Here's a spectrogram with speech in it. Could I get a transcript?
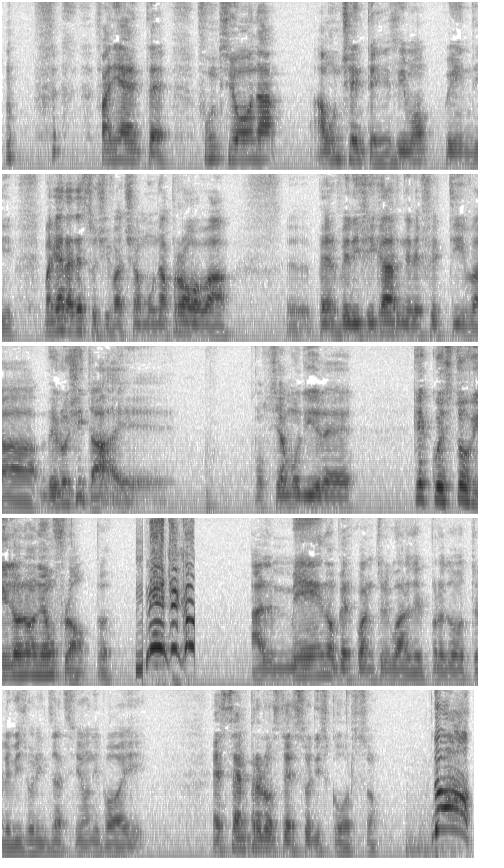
Fa niente. Funziona a un centesimo quindi magari adesso ci facciamo una prova per verificarne l'effettiva velocità e possiamo dire che questo video non è un flop. Mitico! Almeno per quanto riguarda il prodotto e le visualizzazioni poi è sempre lo stesso discorso. No!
